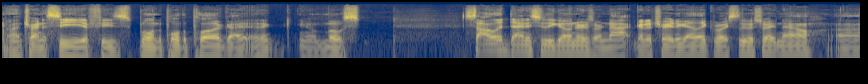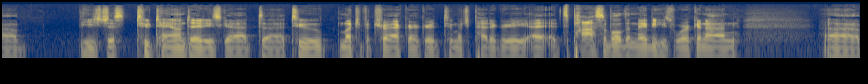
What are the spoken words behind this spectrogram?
uh, trying to see if he's willing to pull the plug. I, I think you know most solid dynasty league owners are not going to trade a guy like Royce Lewis right now. Uh, he's just too talented. He's got uh, too much of a track record, too much pedigree. It's possible that maybe he's working on uh,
